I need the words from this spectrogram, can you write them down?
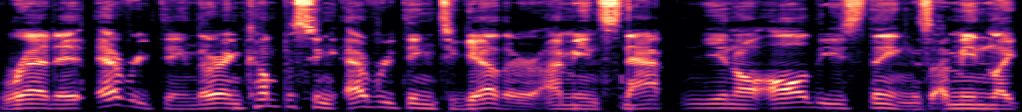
Reddit, everything. They're encompassing everything together. I mean, Snap, you know, all these things. I mean, like,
